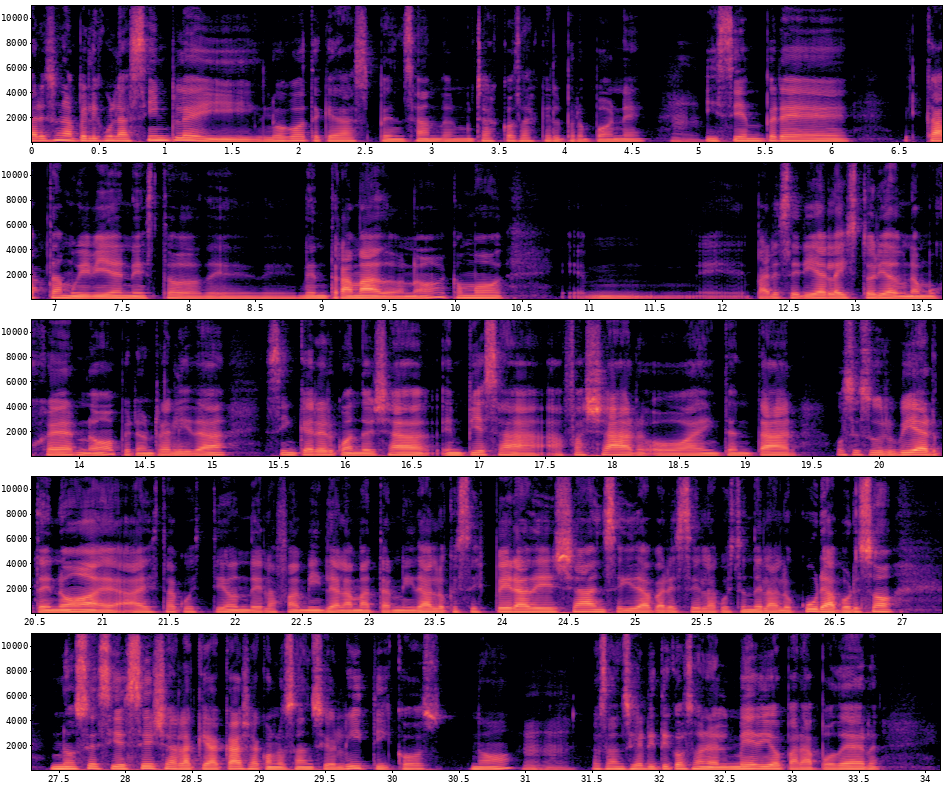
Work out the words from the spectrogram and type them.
Parece una película simple y luego te quedas pensando en muchas cosas que él propone mm. y siempre capta muy bien esto de, entramado, ¿no? Como em, eh, parecería la historia de una mujer, ¿no? Pero en realidad, sin querer, cuando ella empieza a fallar o a intentar o se subvierte, ¿no? A, a, esta cuestión de la familia, la maternidad, lo que se espera de ella, enseguida aparece la cuestión de la locura. Por eso no sé si es ella la que acalla con los ansiolíticos, ¿no? Los ansiolíticos son el medio para poder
